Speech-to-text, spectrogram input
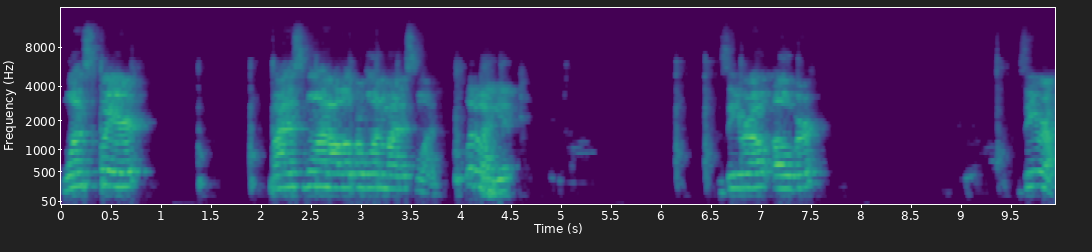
one squared minus one all over one minus one, what do I get? Zero over zero.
